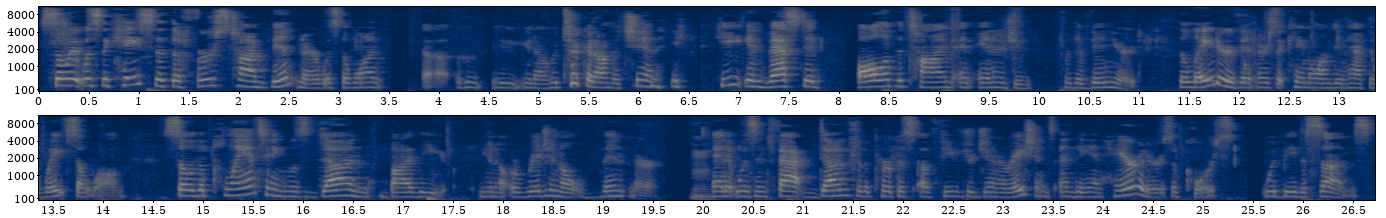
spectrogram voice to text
So it was the case that the first time vintner was the one uh, who, who, you know, who took it on the chin. He, he invested all of the time and energy for the vineyard. The later vintners that came along didn't have to wait so long. So the planting was done by the, you know, original vintner Hmm. And it was, in fact, done for the purpose of future generations. And the inheritors, of course, would be the sons.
